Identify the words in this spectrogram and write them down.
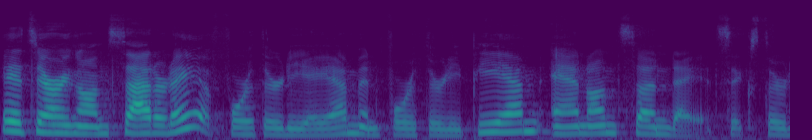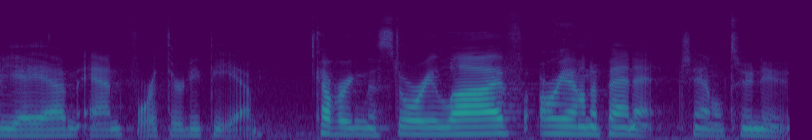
It's airing on Saturday at 4.30 a.m. and 4.30 p.m. and on Sunday at 6.30 a.m. and 4.30 p.m. Covering the story live, Ariana Bennett, Channel 2 News.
